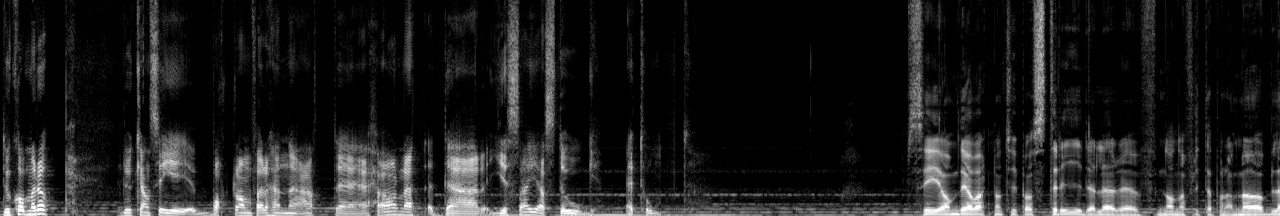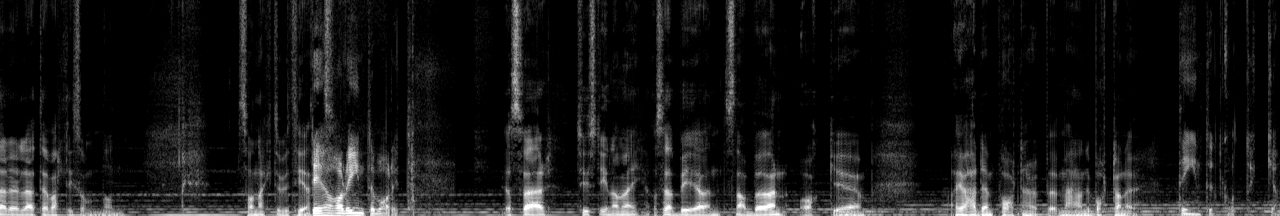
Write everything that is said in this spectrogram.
Du kommer upp. Du kan se bortanför henne att eh, hörnet där Jesaja stod är tomt. Se om det har varit någon typ av strid eller eh, någon har flyttat på några möbler eller att det har varit liksom någon sån aktivitet. Det har det inte varit. Jag svär tyst inom mig och sen ber jag en snabb bön och eh, jag hade en partner uppe men han är borta nu. Det är inte ett gott tecken.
